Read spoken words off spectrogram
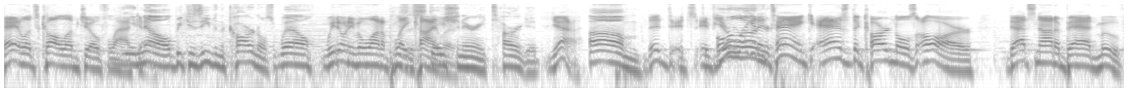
Hey, let's call up Joe Flacco. You know, because even the Cardinals, well, we don't even want to play he's a Kyler. stationary target. Yeah. Um, It- It's if you're looking under. at tank as the Cardinals are, that's not a bad move.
